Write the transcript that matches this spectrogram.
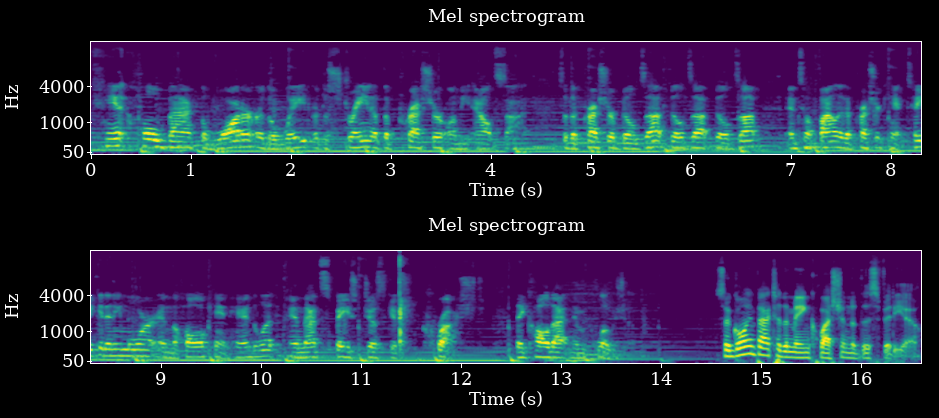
can't hold back the water or the weight or the strain of the pressure on the outside. So the pressure builds up, builds up, builds up until finally the pressure can't take it anymore and the hull can't handle it and that space just gets crushed. They call that an implosion. So going back to the main question of this video,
